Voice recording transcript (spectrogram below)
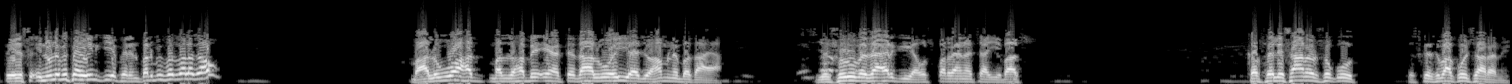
تو انہوں نے بھی توہین کیے پھر ان پر بھی فتوا لگاؤ۔ معلوم ہوا مذہب اعتدال وہی ہے جو ہم نے بتایا۔ جو شروع میں ظاہر کیا، اس پر رہنا چاہیے، بس۔ کف لسان اور سکوت، اس کے سوا کوئی چارہ نہیں۔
